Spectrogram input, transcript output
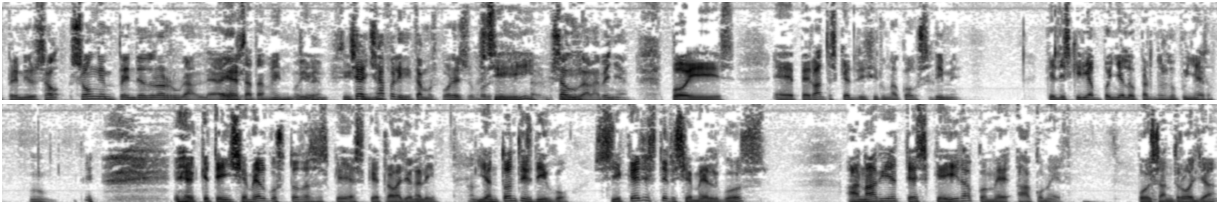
premio son, son emprendedora rural, de aí. Exactamente. Moi ben. Sí, xa, xa felicitamos por eso, por sí, saúdala, sí. veña. Pois eh, pero antes quero dicir unha cousa. Dime. Que les querían poñelo, pero non lo puñero. Mm. eh, que ten xemelgos todas as que as que traballan ali. E entonces digo, si queres ter xemelgos, a navie tes que ir a comer, a comer. Pois Androlla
